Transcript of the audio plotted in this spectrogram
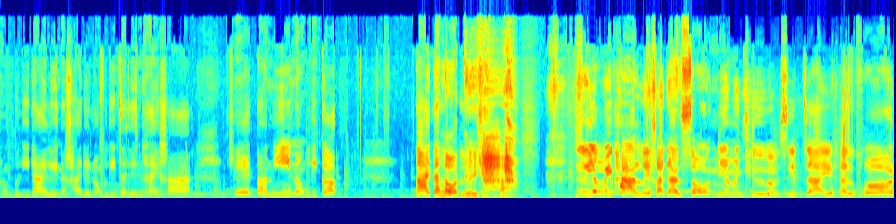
น้องเบอรี่ได้เลยนะคะ เดี๋ยวน้องเบอรี่จะเล่นให้ค่ะ โอเค ตอนนี้น้องเบอรี่ก็ตายตลอดเลยค่ะ คือยังไม่ผ่านเลยค่ะด่านสองเนี่ยมันคือแบบเสียใจค่ะทุกคน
